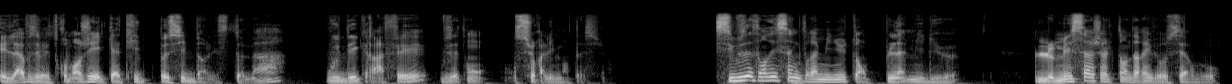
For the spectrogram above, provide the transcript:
Et là, vous avez trop mangé et 4 litres possibles dans l'estomac, vous dégrafez, vous êtes en, suralimentation. Si vous attendez 5 vraies minutes en plein milieu, le message a le temps d'arriver au cerveau.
